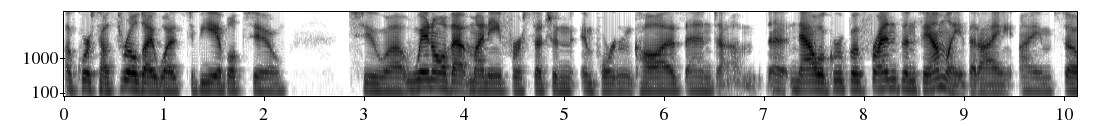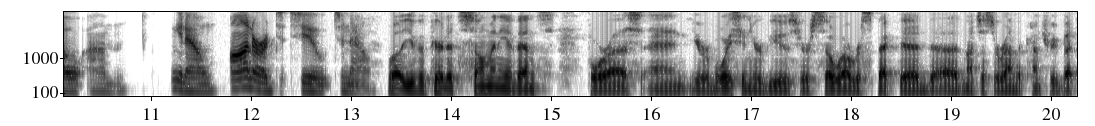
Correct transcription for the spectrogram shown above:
of course how thrilled I was to be able to to uh, win all that money for such an important cause and um, uh, now a group of friends and family that I I am so um, you know honored to to know. Well, you've appeared at so many events for us, and your voice and your views are so well respected, uh, not just around the country, but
